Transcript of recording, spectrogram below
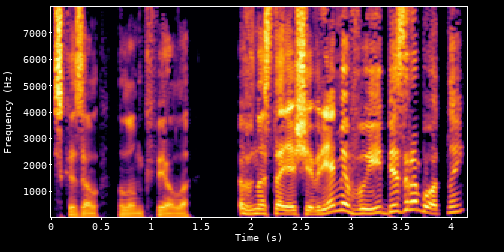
сказал Лонгфелло. В настоящее время вы безработный.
